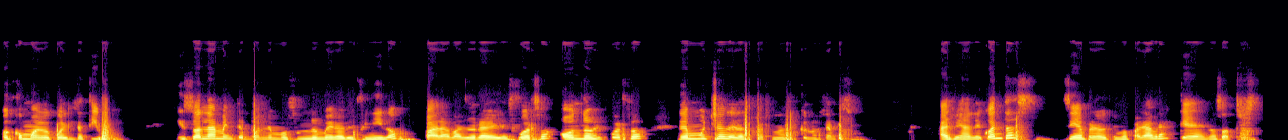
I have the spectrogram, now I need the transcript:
o como algo cualitativo. Y solamente ponemos un número definido para valorar el esfuerzo o no esfuerzo de muchas de las personas que conocemos. Al final de cuentas, siempre la última palabra queda en nosotros.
